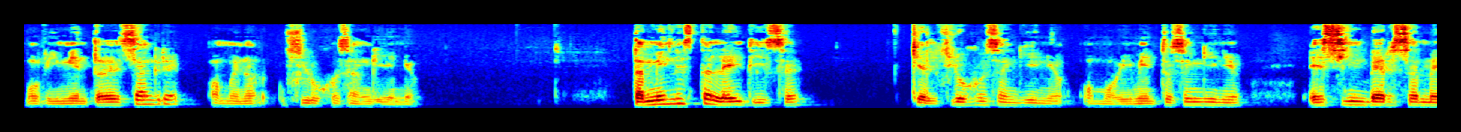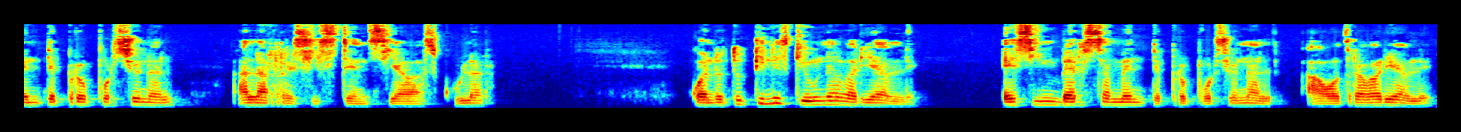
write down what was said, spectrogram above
movimiento de sangre o menor flujo sanguíneo. También esta ley dice que el flujo sanguíneo o movimiento sanguíneo es inversamente proporcional a la resistencia vascular. Cuando tú tienes que una variable es inversamente proporcional a otra variable,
